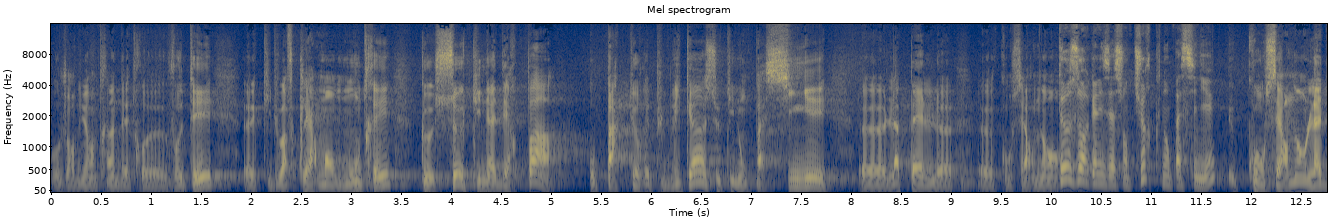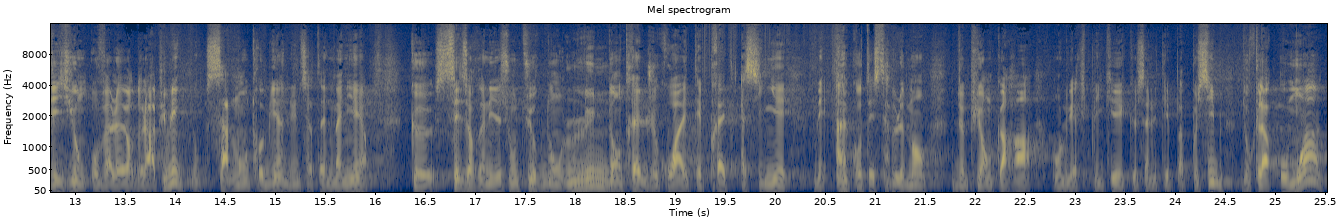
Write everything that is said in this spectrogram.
aujourd'hui en train d'être euh, votées, qui doivent clairement montrer que ceux qui n'adhèrent pas au pacte républicain, ceux qui n'ont pas signé euh, l'appel euh, concernant... Deux organisations turques n'ont pas signé. Concernant l'adhésion aux valeurs de la République. Donc ça montre bien, d'une certaine manière, que ces organisations turques, dont l'une d'entre elles, je crois, était prête à signer, mais incontestablement, depuis Ankara, on lui a expliqué que ça n'était pas possible. Donc là, au moins,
